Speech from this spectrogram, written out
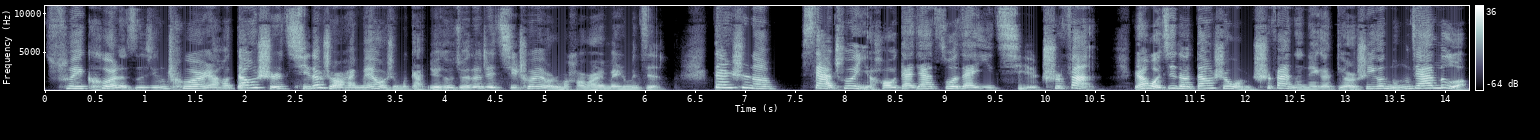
崔克的自行车，然后当时骑的时候还没有什么感觉，就觉得这骑车有什么好玩，也没什么劲。但是呢，下车以后大家坐在一起吃饭，然后我记得当时我们吃饭的那个地儿是一个农家乐，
